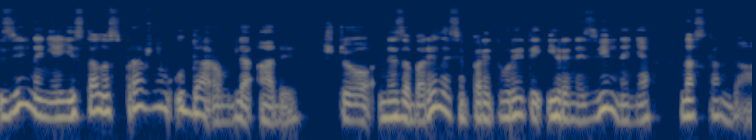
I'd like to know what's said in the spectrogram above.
Звільнення її стало справжнім ударом для Ади, що не забарилася перетворити Ірине звільнення на скандал.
